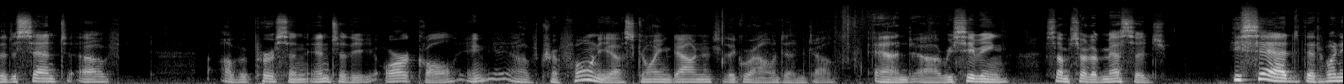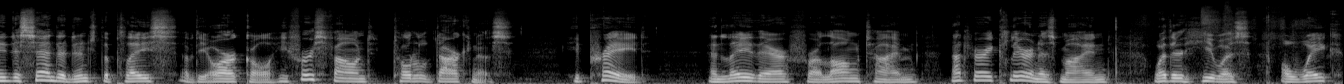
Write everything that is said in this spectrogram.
the descent of of a person into the oracle in, of Trophonius, going down into the ground and uh, and uh, receiving some sort of message. He said that when he descended into the place of the oracle, he first found total darkness. He prayed and lay there for a long time, not very clear in his mind whether he was awake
